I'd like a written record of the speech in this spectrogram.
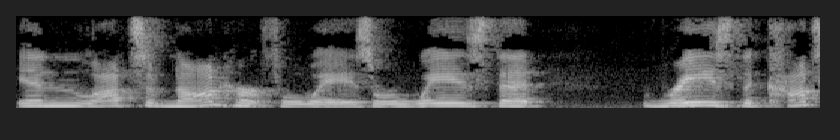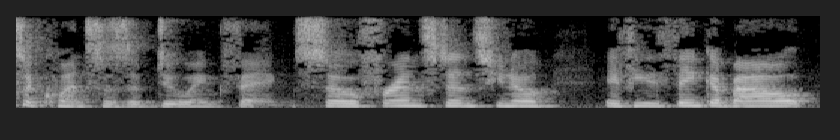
in lots of non hurtful ways or ways that raise the consequences of doing things. So, for instance, you know, if you think about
